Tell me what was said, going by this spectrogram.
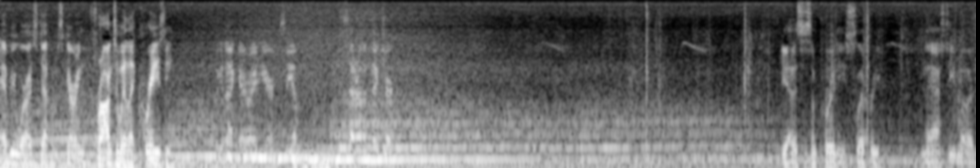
Everywhere I step, I'm scaring frogs away like crazy. Look at that guy right here. See him? Center of the picture. Yeah, this is some pretty slippery, nasty mud.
